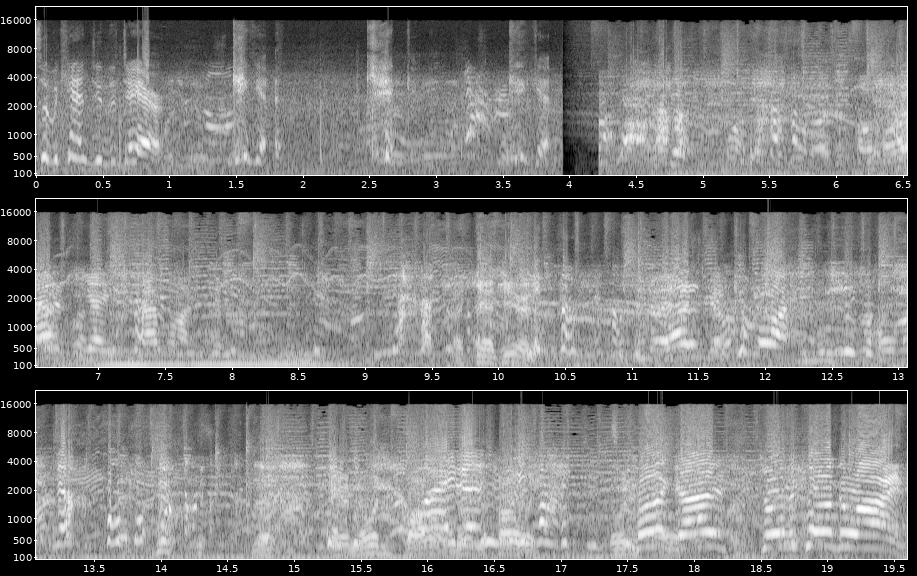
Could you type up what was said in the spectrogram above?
so we can't do the dare. Kick it. Kick it. Kick it. yeah, you have one. I can't hear it. Addison, come on. No. No, yeah, no one's following. Why does Nobody's he following. have to Come on, following. guys, join the conga line.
